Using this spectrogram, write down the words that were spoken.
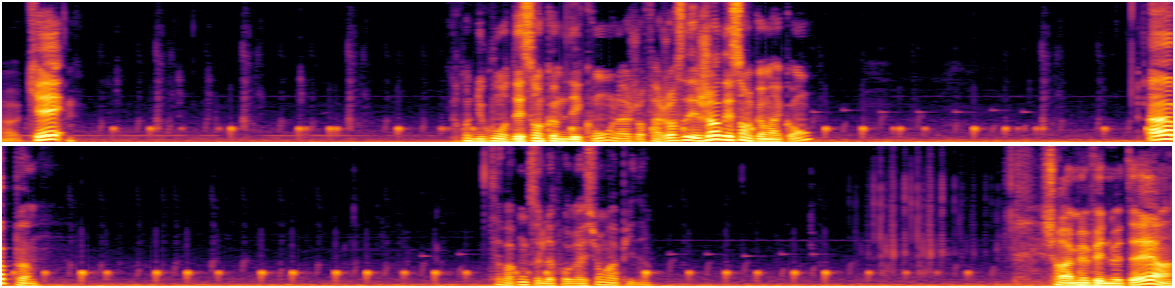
Ok. Par contre, du coup, on descend comme des cons, là. Genre, enfin, genre, genre descend comme un con. Hop Ça par contre c'est de la progression rapide. J'aurais même fait de me taire.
